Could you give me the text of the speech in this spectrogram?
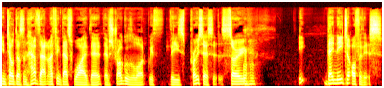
intel doesn't have that and i think that's why they- they've struggled a lot with these processors so Mhm. it, they need to offer this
